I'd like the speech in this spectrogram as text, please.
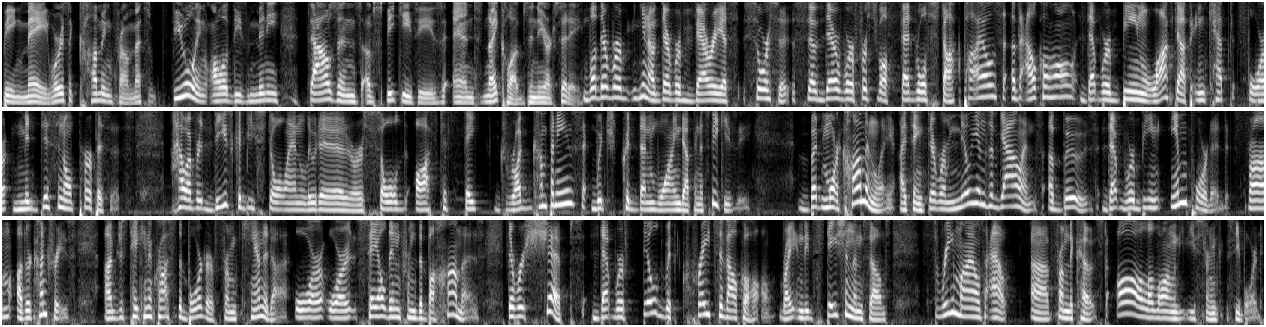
being made? Where is it coming from? That's fueling all of these many thousands of speakeasies and nightclubs in New York City. Well, there were, you know, there were various sources. So there were, first of all, federal stockpiles of alcohol that were being locked up and kept for medicinal purposes. However, these could be stolen, looted, or sold off to fake drug companies, which could then wind up in a speakeasy. But more commonly, I think there were millions of gallons of booze that were being imported from other countries, um, just taken across the border from Canada or or sailed in from the Bahamas. There were ships that were filled with crates of alcohol, right, and they'd station themselves three miles out uh, from the coast, all along the eastern seaboard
